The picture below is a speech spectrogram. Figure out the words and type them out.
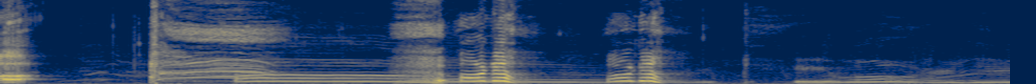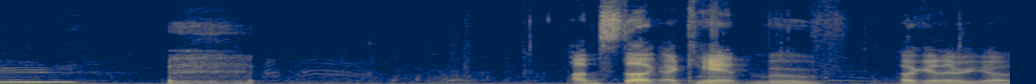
Oh! oh no! Oh no! Game over, dude. I'm stuck. I can't move. Okay, there we go.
